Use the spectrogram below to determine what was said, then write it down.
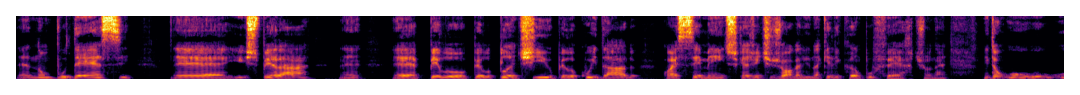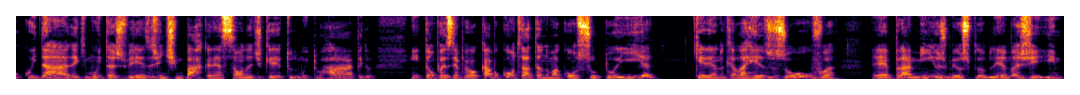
né, não pudesse é, esperar né, é, pelo, pelo plantio, pelo cuidado com as sementes que a gente joga ali naquele campo fértil. Né? Então, o, o, o, cuidado é que muitas vezes a gente embarca nessa onda de querer tudo muito rápido. Então, por exemplo, eu acabo contratando uma consultoria querendo que ela resolva é, para mim os meus problemas de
